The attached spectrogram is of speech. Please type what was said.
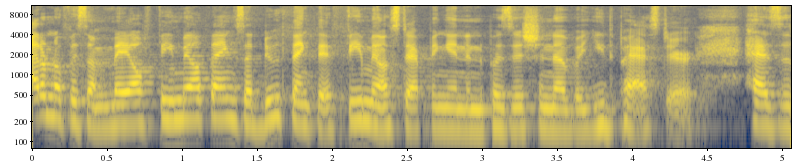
I don't know if it's a male female thing. 'cause I do think that female stepping in in the position of a youth pastor has a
